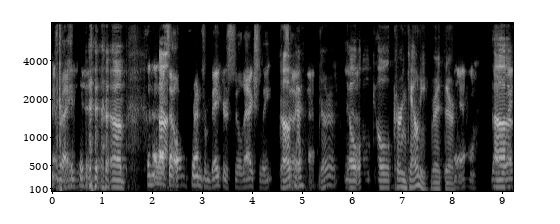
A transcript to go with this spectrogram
right. um, then that's an old friend from Bakersfield, actually. So, Uh, okay, all right. Yeah. Old, old, old Kern County, right there. yeah. Uh,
